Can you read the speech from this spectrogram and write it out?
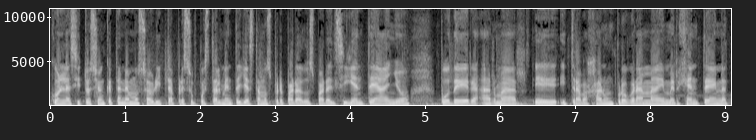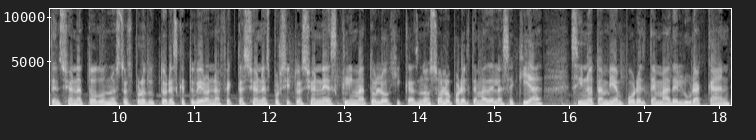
con la situación que tenemos ahorita, presupuestalmente ya estamos preparados para el siguiente año poder armar eh, y trabajar un programa emergente en atención a todos nuestros productores que tuvieron afectaciones por situaciones climatológicas, no solo por el tema de la sequía, sino también por el tema del huracán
